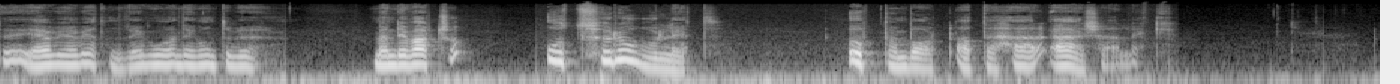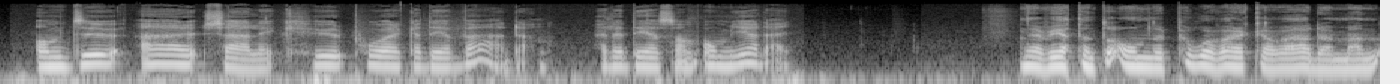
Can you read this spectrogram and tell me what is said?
det, jag, jag vet inte, det går, det går inte... Men det vart så otroligt uppenbart att det här är kärlek. Om du är kärlek, hur påverkar det världen? Eller det som omger dig? Jag vet inte om det påverkar världen men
